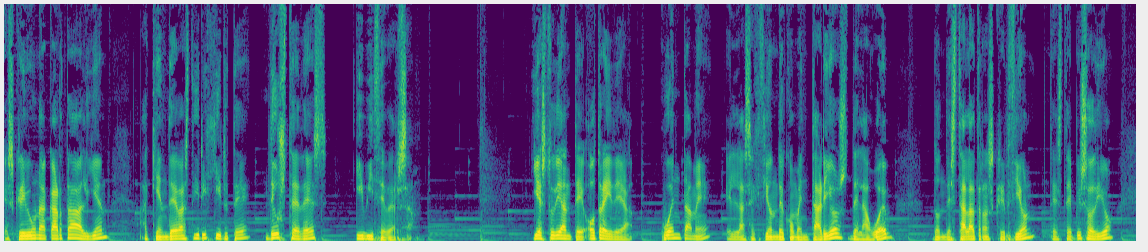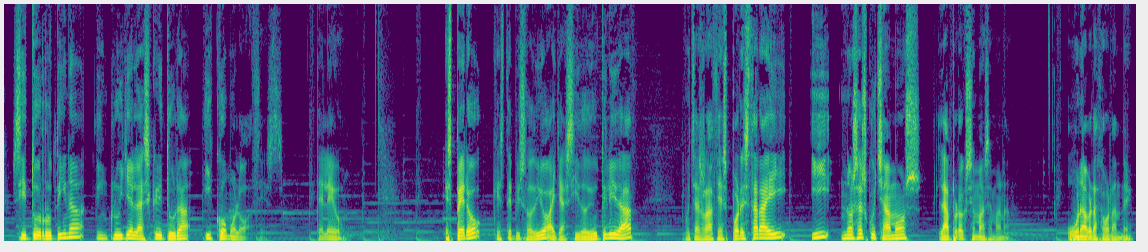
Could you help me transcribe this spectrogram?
escribe una carta a alguien a quien debas dirigirte de ustedes y viceversa. Y estudiante, otra idea, cuéntame en la sección de comentarios de la web, donde está la transcripción de este episodio, si tu rutina incluye la escritura y cómo lo haces. Te leo. Espero que este episodio haya sido de utilidad. Muchas gracias por estar ahí y nos escuchamos la próxima semana. Un abrazo grande.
